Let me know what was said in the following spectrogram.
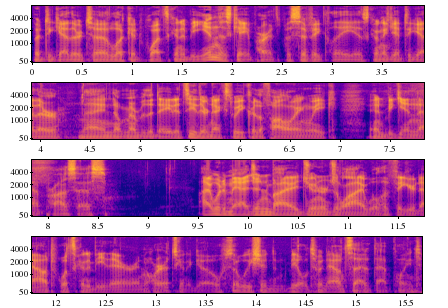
put together to look at what's going to be in the skate park specifically is going to get together. I don't remember the date. It's either next week or the following week, and begin that process. I would imagine by June or July we'll have figured out what's going to be there and where it's going to go. So we shouldn't be able to announce that at that point.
